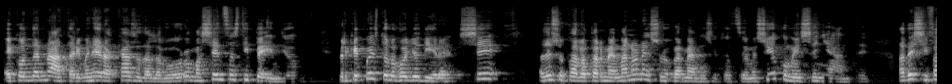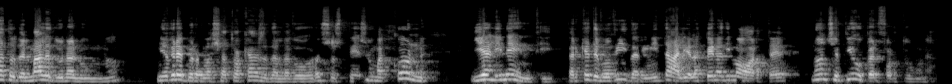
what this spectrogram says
è condannata a rimanere a casa dal lavoro ma senza stipendio. Perché questo lo voglio dire, se adesso parlo per me, ma non è solo per me la situazione, se io come insegnante avessi fatto del male ad un alunno, mi avrebbero lasciato a casa dal lavoro, sospeso, ma con gli alimenti, perché devo vivere in Italia, la pena di morte non c'è più per fortuna.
